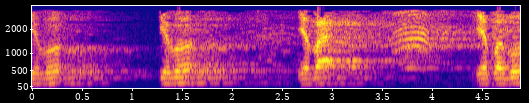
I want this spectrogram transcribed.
Ya Bu. Ya Bu. Ya Pak. Ya Pak Bu.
